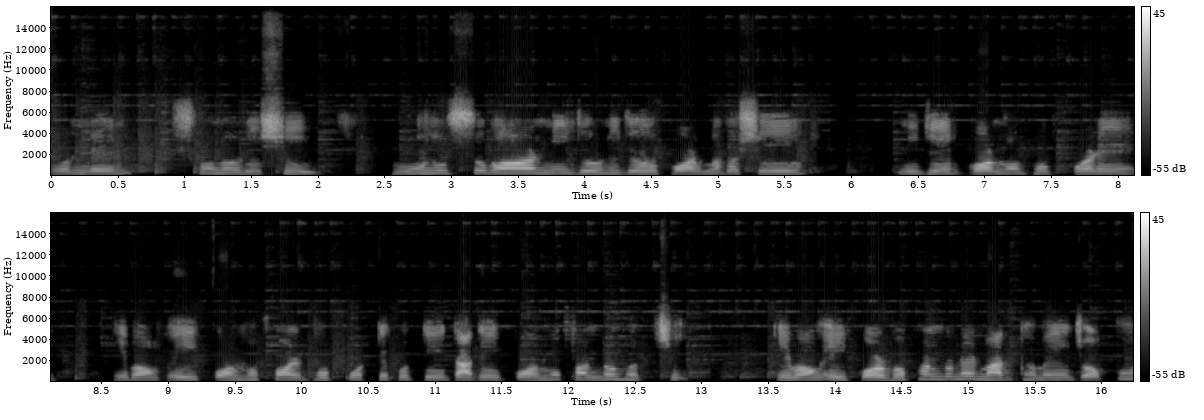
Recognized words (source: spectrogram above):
বললেন, শোনো ঋষি, মনুষ্যগণ নিজ নিজ কর্মদোষে নিজের কর্ম ভোগ করে এবং এই কর্মফল ভোগ করতে করতে তাদের কর্মখণ্ডন হচ্ছে। এবং এই কর্মখণ্ডনের মাধ্যমে যখন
